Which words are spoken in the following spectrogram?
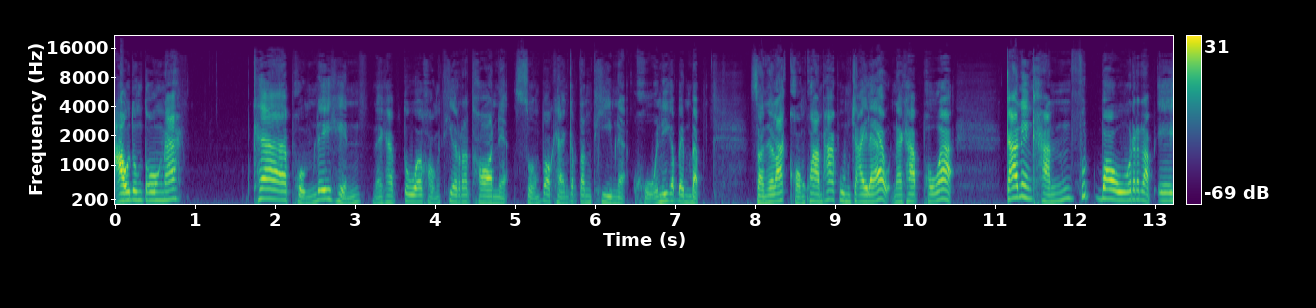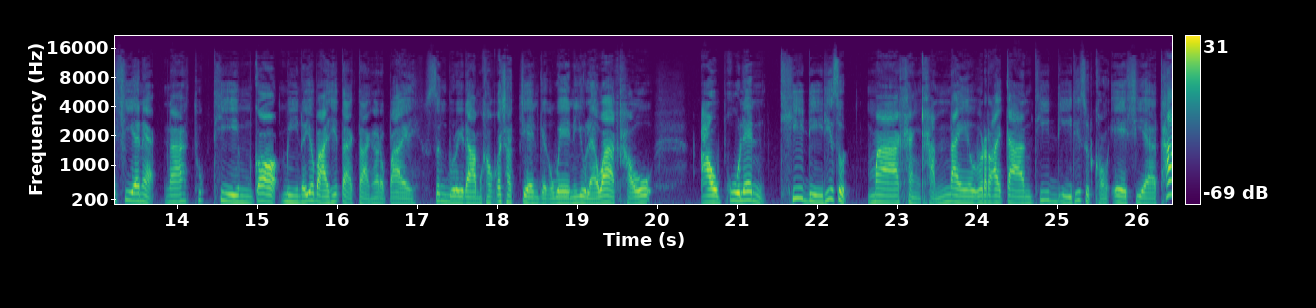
เอาตรงๆนะ แค่ผมได้เห็นนะครับ ตัวของธียรทรเนี่ยสวมปลอกแขนกับตันทีมเนี่ยโหนี่ก็เป็นแบบสัญลักษณ์ของความภาคภูมิใจแล้วนะครับ เพราะว่าการแข่งขันฟุตบอลระดับเอเชียเนี่ยนะทุกทีมก็มีนโยบายที่แตกต่างกันออกไป ซึ่งบุรีรัมย์เขาก็ชัดเจนเกี่ยวกับเวนี้อยู่แล้วว่าเขาเอาผู้เล่นที่ดีที่สุดมาแข่งขันในรายการที่ดีที่สุดของเอเชีย ถ้า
